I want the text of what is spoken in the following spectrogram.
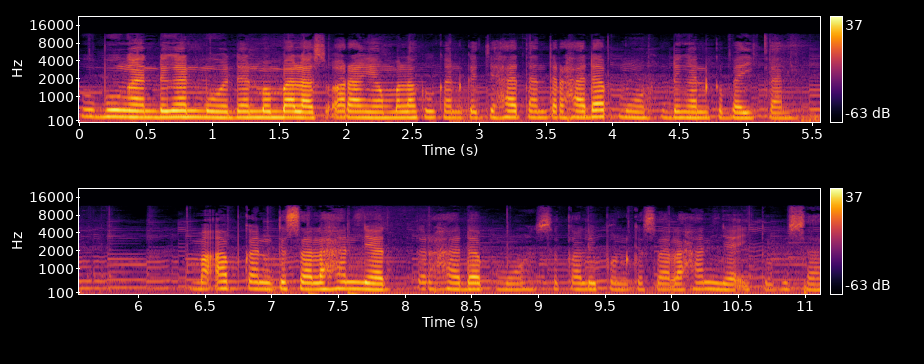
hubungan denganmu dan membalas orang yang melakukan kejahatan terhadapmu dengan kebaikan. Maafkan kesalahannya terhadapmu sekalipun kesalahannya itu besar.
